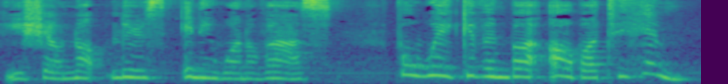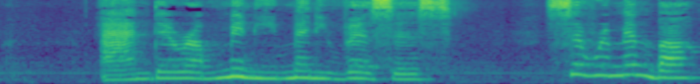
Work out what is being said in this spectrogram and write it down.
He shall not lose any one of us, for we're given by Abba to him. And there are many, many verses. So remember,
